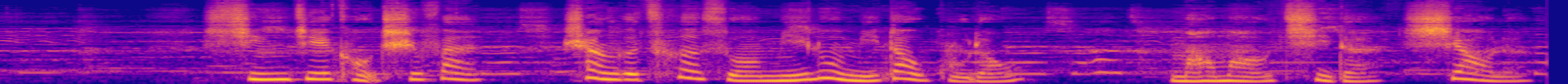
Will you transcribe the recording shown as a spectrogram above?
新街口吃饭，上个厕所迷路迷到鼓楼，毛毛气得笑了。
